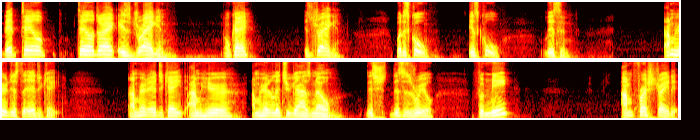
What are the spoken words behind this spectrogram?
That tail tail drag is dragging. Okay? It's dragging. But it's cool. It's cool. Listen, I'm here just to educate. I'm here to educate. I'm here. I'm here to let you guys know this. This is real. For me, I'm frustrated.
